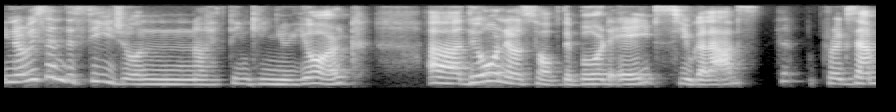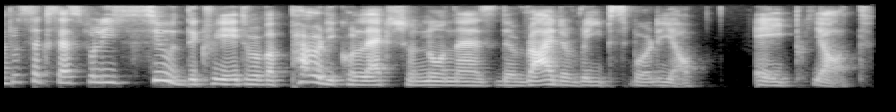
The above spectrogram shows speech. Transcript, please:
In a recent decision, I think in New York, uh, the owners of the Bored Apes, Yuga Labs, for example, successfully sued the creator of a parody collection known as the Ryder Ripps Bored Ape Yacht.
